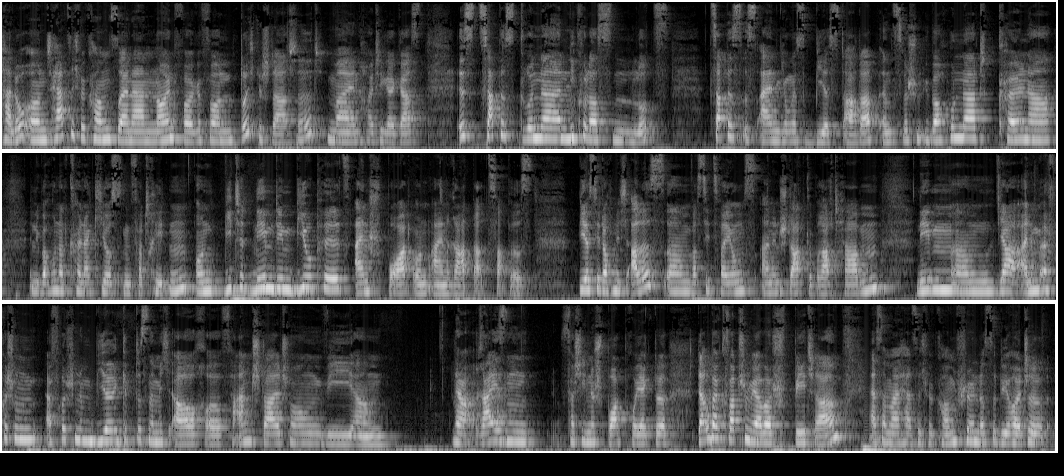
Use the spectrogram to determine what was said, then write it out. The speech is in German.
Hallo und herzlich willkommen zu einer neuen Folge von Durchgestartet. Mein heutiger Gast ist Zappes Gründer Nikolaus Lutz. Zappes ist ein junges Bier-Startup, inzwischen über 100 Kölner, in über 100 Kölner Kiosken vertreten und bietet neben dem Biopilz ein Sport- und ein Radbad Zappes. Bier ist jedoch nicht alles, ähm, was die zwei Jungs an den Start gebracht haben. Neben ähm, ja, einem erfrischenden, erfrischenden Bier gibt es nämlich auch äh, Veranstaltungen wie ähm, ja, Reisen, verschiedene Sportprojekte. Darüber quatschen wir aber später. Erst einmal herzlich willkommen. Schön, dass du dir heute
